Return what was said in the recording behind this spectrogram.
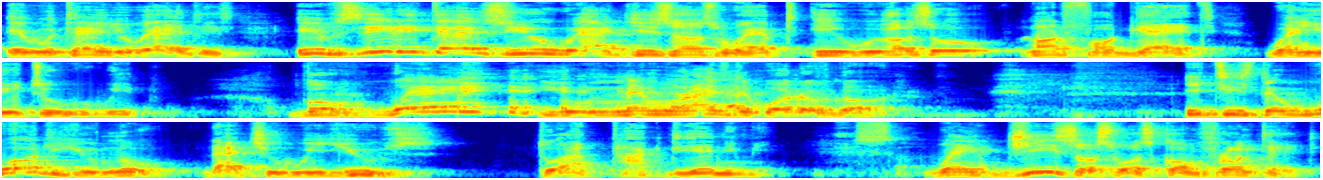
It will tell you where it is. If Siri tells you where Jesus wept, he will also not forget when you too will weep. But when you memorize the word of God, it is the word you know that you will use to attack the enemy. When Jesus was confronted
